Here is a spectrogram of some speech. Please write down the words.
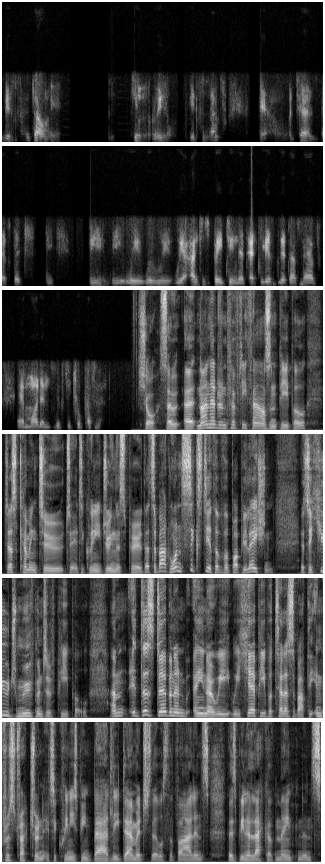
the center itself uh, hotels especially we, we, we, we, are anticipating that at least let us have uh, more than 62%. Sure. So uh, 950,000 people just coming to, to eThekwini during this period. That's about 160th of the population. It's a huge movement of people. Um, it does Durban, and you know, we, we hear people tell us about the infrastructure in eThekwini's been badly damaged. There was the violence. There's been a lack of maintenance.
